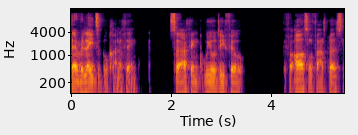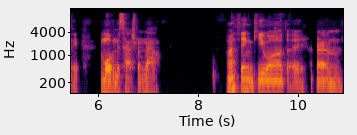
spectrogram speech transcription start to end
they're relatable kind of thing. So I think we all do feel, for Arsenal fans personally, more of an attachment now. I think you are though. Um,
